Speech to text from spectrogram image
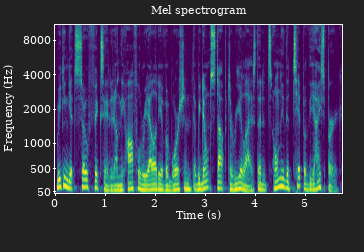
We can get so fixated on the awful reality of abortion that we don't stop to realize that it's only the tip of the iceberg.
